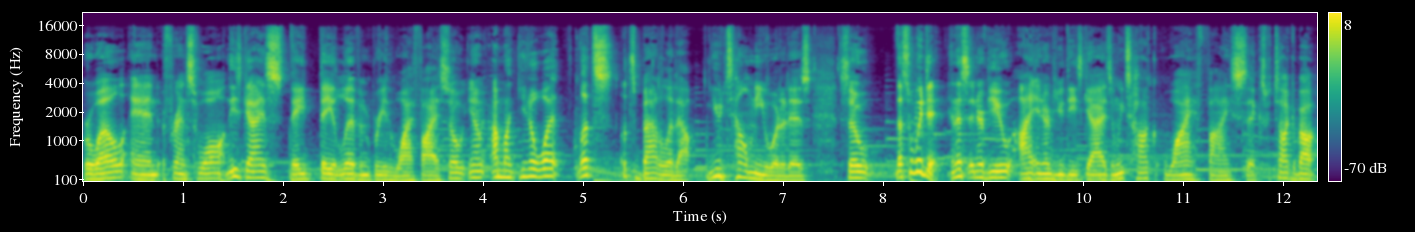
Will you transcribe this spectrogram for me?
Rowell and Francois. These guys, they they live and breathe Wi-Fi. So you know, I'm like, you know what? Let's let's battle it out. You tell me what it is. So that's what we did in this interview. I interviewed these guys and we talk Wi-Fi 6. We talk about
